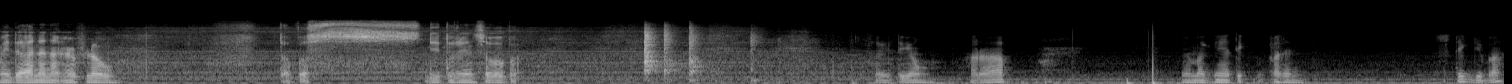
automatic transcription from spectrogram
May daanan ng airflow. Tapos dito rin sa baba. So ito yung harap. May magnetic pa rin. Stick, di ba?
